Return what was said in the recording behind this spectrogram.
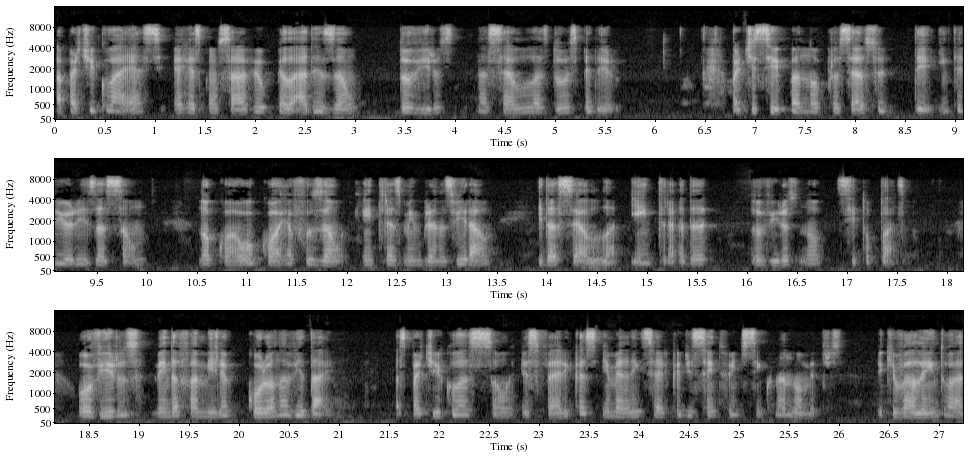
A partícula S é responsável pela adesão do vírus nas células do hospedeiro. Participa no processo de interiorização no qual ocorre a fusão entre as membranas viral e da célula e a entrada do vírus no citoplasma. O vírus vem da família Coronavidae. As partículas são esféricas e medem cerca de 125 nanômetros, equivalendo a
